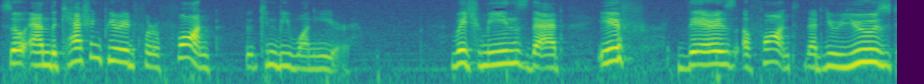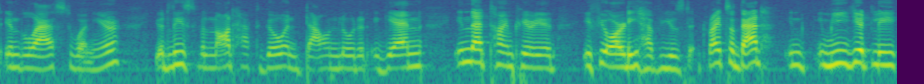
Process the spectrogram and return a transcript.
So, and the caching period for a font can be one year, which means that if there is a font that you used in the last one year, you at least will not have to go and download it again in that time period if you already have used it, right? So that immediately,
